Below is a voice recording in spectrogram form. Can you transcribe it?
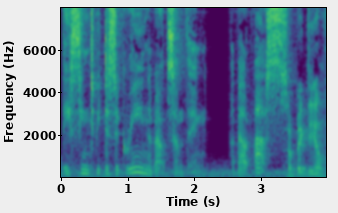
they seem to be disagreeing about something. About us. So big deal.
